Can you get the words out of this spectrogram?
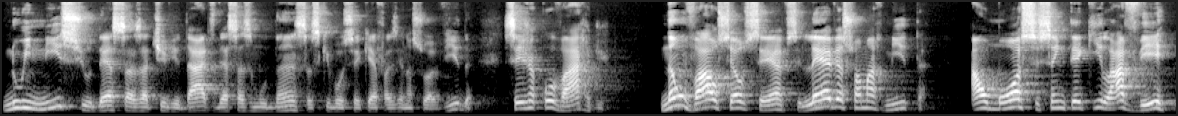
no início dessas atividades, dessas mudanças que você quer fazer na sua vida, seja covarde. Não vá ao self-service, leve a sua marmita, almoce sem ter que ir lá ver.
